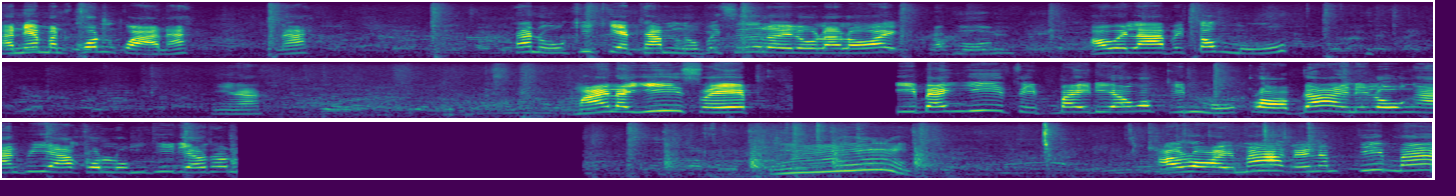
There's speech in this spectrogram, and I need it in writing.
อันเนี้ยมันข้นกว่านะนะ ถ้าหนูขี้เกียจทำหนูไปซื้อเลยโลละร้อยครับผมเอาเวลาไปต้มหมู นี่นะ ไม้ละยี่สิบมีแบงค์ยี่สิบใบเดียวก็กินหมูกรอบได้ในโรงงานพิยาคนลุมที่เดียวเท่านั้นอืม อร่อยมากเลยน้ำจิ้มอะ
